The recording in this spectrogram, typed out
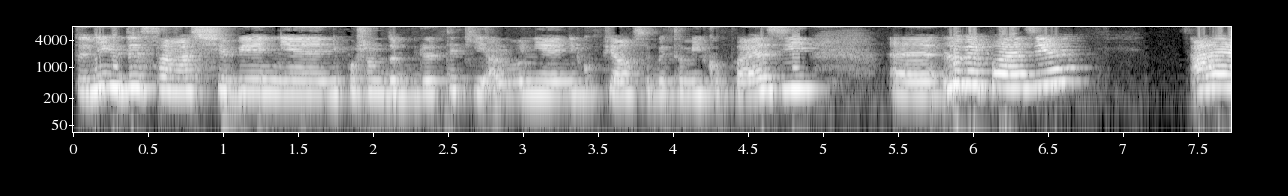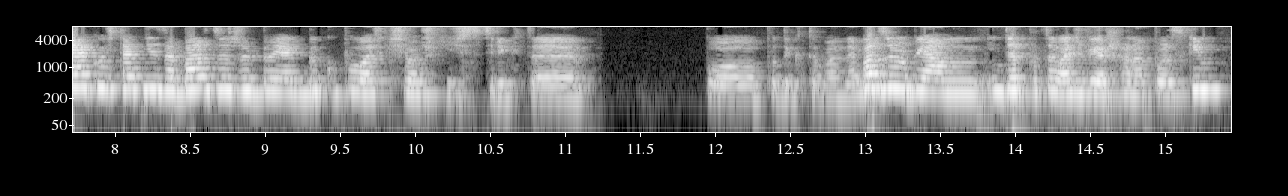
to nigdy sama z siebie nie, nie poszłam do biblioteki albo nie, nie kupiłam sobie tomiku poezji. E, lubię poezję, ale jakoś tak nie za bardzo, żeby jakby kupować książki stricte po, podyktowane. Bardzo lubiłam interpretować wiersze na polskim.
